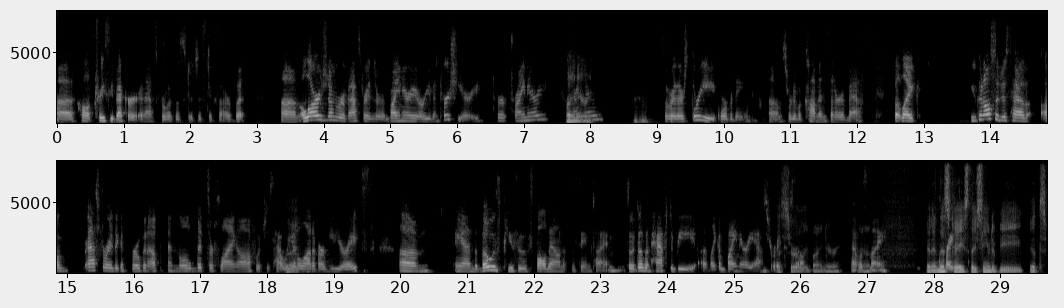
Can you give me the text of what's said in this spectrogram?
uh, call up Tracy Becker and ask her what the statistics are. But um, a large number of asteroids are binary or even tertiary, ter- trinary. Trinary. trinary? Mm-hmm. So where there's three orbiting, um, sort of a common center of mass. But like, you can also just have a asteroid that gets broken up and the little bits are flying off, which is how we right. get a lot of our meteorites. Um, and those pieces fall down at the same time. So it doesn't have to be a, like a binary asteroid. Necessarily so binary. That was yeah. my. And in this case, they seem to be, it's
